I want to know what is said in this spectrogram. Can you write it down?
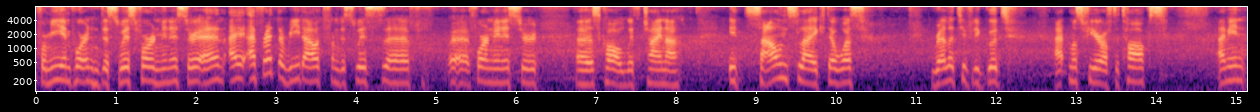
for me important, the Swiss foreign minister. And I, have read the readout from the Swiss uh, uh, foreign minister's uh, call with China. It sounds like there was relatively good atmosphere of the talks. I mean,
